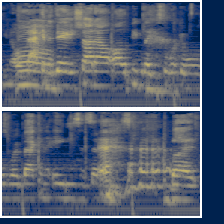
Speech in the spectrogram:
You know, back in the Mm. day, shout out all the people that used to work at Woolsworth back in the 80s and 70s. but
